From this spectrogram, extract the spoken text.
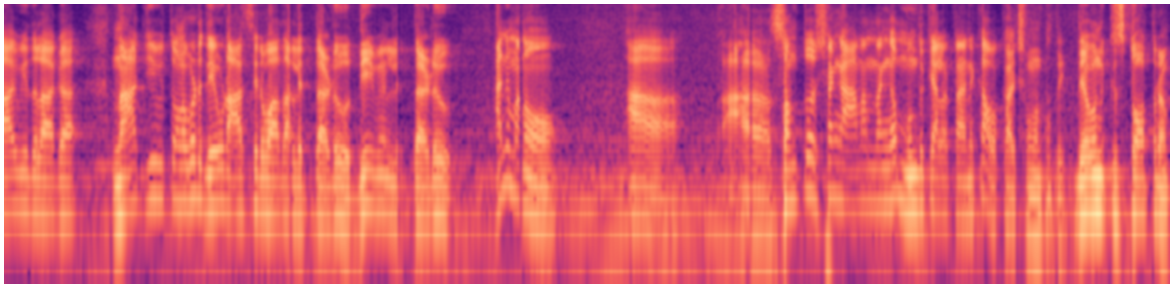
దావీదులాగా నా జీవితంలో కూడా దేవుడు ఆశీర్వాదాలు ఇస్తాడు దీవెనలు ఇస్తాడు అని మనం సంతోషంగా ఆనందంగా ముందుకెళ్ళటానికి అవకాశం ఉంటుంది. దేవునికి స్తోత్రం.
